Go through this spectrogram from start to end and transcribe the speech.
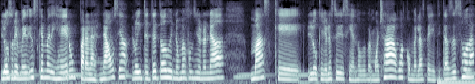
Los remedios que me dijeron para las náuseas, lo intenté todo y no me funcionó nada más que lo que yo le estoy diciendo, beber mucha agua, comer las galletitas de soda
